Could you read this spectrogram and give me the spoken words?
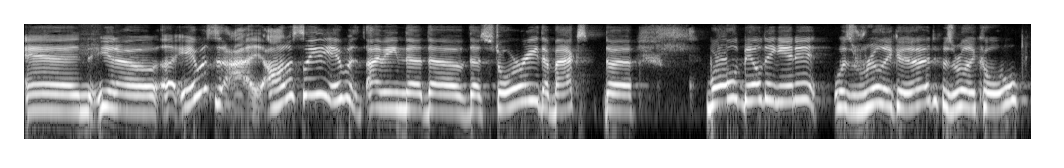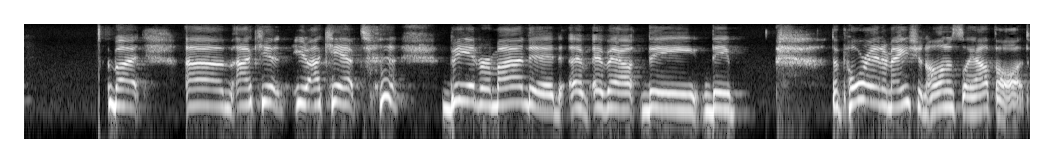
And you know, uh, it was I, honestly, it was. I mean, the the the story, the back, the world building in it was really good. It was really cool. but um, I can't, you know, I kept being reminded of, about the the the poor animation. Honestly, I thought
